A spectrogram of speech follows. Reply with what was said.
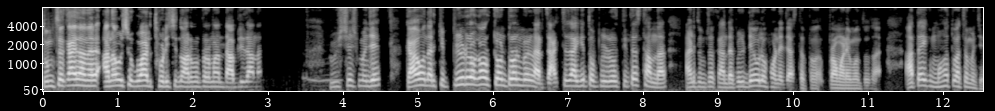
तुमचं काय जाणार आहे? अनावश्यक वाढ थोडीशी नॉर्मल प्रमाणात दाबली जाणार. विशेष म्हणजे काय होणार की पीड रोगावर कंट्रोल मिळणार. जागच्या जागी तो पीड रोग तिथंच थांबणार आणि तुमचं कांदा पीक डेव्हलप होण्यात जास्त प्र- प्रमाणे मदत होणार. आता एक महत्वाचं म्हणजे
